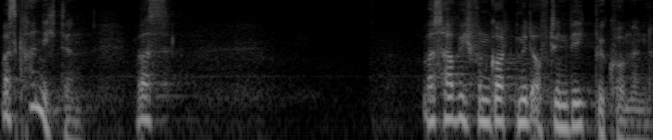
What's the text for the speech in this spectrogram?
Was kann ich denn? Was, was habe ich von Gott mit auf den Weg bekommen?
